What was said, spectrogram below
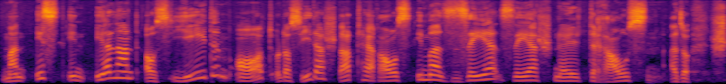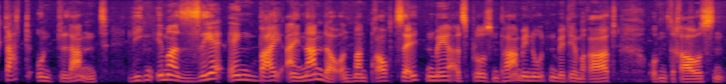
Man ist in Irland aus jedem Ort oder aus jeder Stadt heraus immer sehr, sehr schnell draußen. Also Stadt und Land liegen immer sehr eng beieinander und man braucht selten mehr als bloß ein paar Minuten mit dem Rad, um draußen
